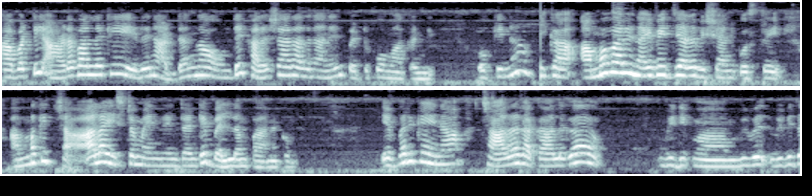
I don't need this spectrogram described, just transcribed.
కాబట్టి ఆడవాళ్ళకి ఏదైనా అడ్డంగా ఉంటే కలశారాధన అనేది పెట్టుకోమాకండి. ఓకేనా? ఇక అమ్మవారి నైవేద్యాల విషయానికి వస్తే అమ్మకి చాలా ఇష్టమైనది ఏంటంటే బెల్లం పానకం. ఎవరికైనా చాలా రకాలుగా విడి వివి వివిధ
